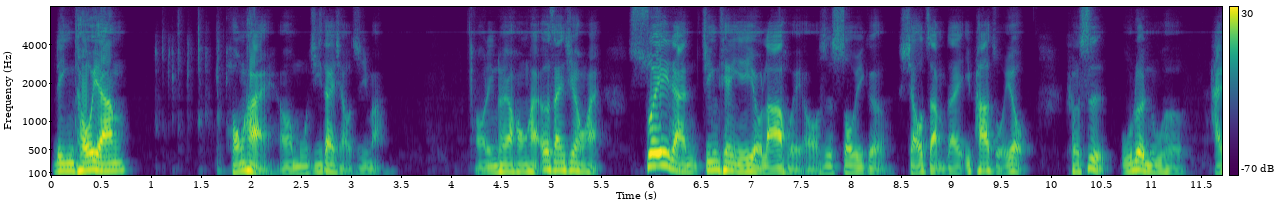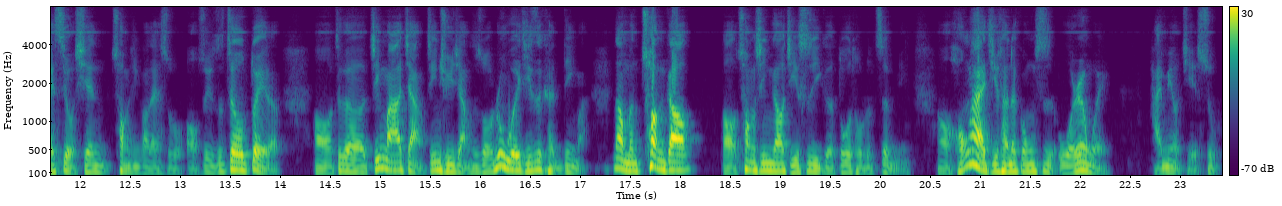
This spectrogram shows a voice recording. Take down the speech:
领头羊红海哦母鸡带小鸡嘛。哦，领头羊红海二三七红海虽然今天也有拉回哦，是收一个小涨在一趴左右，可是无论如何还是有先创新高再说哦，所以说这就对了哦。这个金马奖、金曲奖是说入围即是肯定嘛，那我们创高哦，创新高即是一个多头的证明哦。红海集团的攻势，我认为还没有结束。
